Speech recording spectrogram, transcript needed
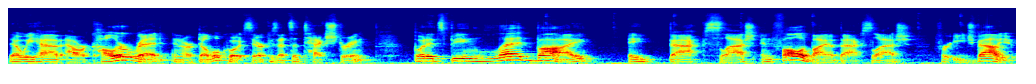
that we have our color red in our double quotes there because that's a text string but it's being led by a backslash and followed by a backslash for each value.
